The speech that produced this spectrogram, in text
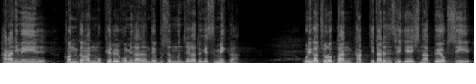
하나님의 일, 건강한 목회를 고민하는데 무슨 문제가 되겠습니까? 우리가 졸업한 각기 다른 세계의 신학교 역시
